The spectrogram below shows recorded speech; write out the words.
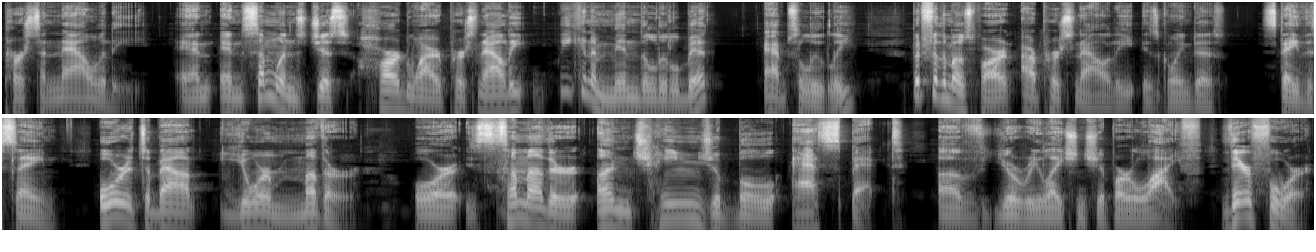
personality. And and someone's just hardwired personality, we can amend a little bit, absolutely. But for the most part, our personality is going to stay the same. Or it's about your mother or some other unchangeable aspect of your relationship or life. Therefore,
